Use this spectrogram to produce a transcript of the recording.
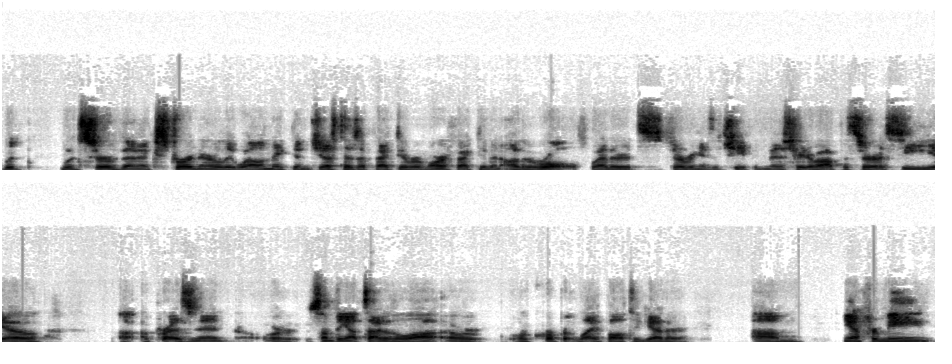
would would serve them extraordinarily well and make them just as effective or more effective in other roles, whether it's serving as a chief administrative officer, a CEO, a, president, or something outside of the law or, or corporate life altogether. Um, yeah, for me,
